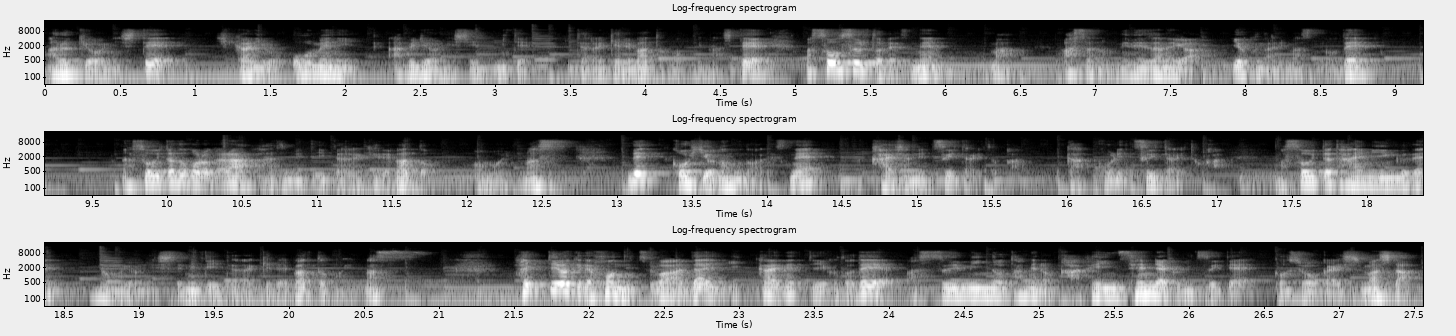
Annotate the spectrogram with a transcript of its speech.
歩くようにして光を多めに浴びるようにしてみていただければと思っていまして、まあ、そうするとですね、まあ、朝の目覚めが良くなりますので、まあ、そういったところから始めていただければと思いますでコーヒーを飲むのはですね会社に着いたりとか学校に着いたりとか、ま、そういったタイミングで飲むようにしてみていただければと思いますはい。というわけで本日は第1回目ということで、睡眠のためのカフェイン戦略についてご紹介しました。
